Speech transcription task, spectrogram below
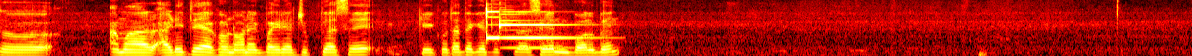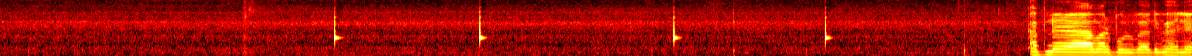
তো আমার আইডিতে এখন অনেক বাইরে যুক্ত আছে। কে কোথা থেকে যুক্ত আছেন বলবেন। আপনারা আমার ভুল বাদিবি হলে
